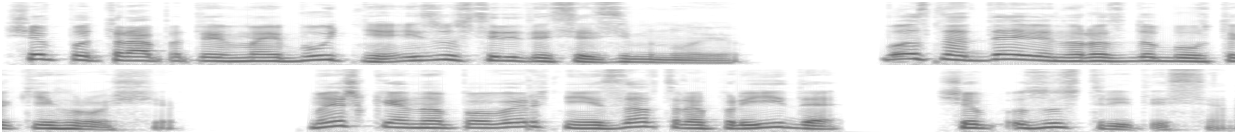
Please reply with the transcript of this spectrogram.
щоб потрапити в майбутнє і зустрітися зі мною. Бо зна де він роздобув такі гроші. Мешкає на поверхні і завтра приїде, щоб зустрітися.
